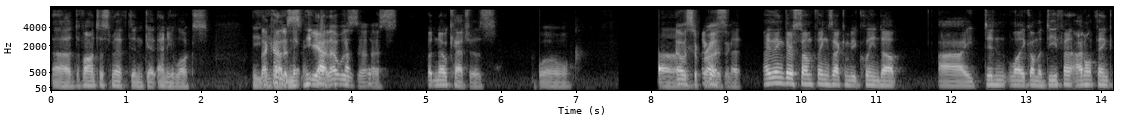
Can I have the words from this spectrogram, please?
uh, Devonta Smith didn't get any looks. He, That kinda no- yeah, got- that was, uh, looks, but no catches. Whoa. Uh, That was like I surprising. said, I think there's some things that can be cleaned up. I didn't like on the defense. I don't think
